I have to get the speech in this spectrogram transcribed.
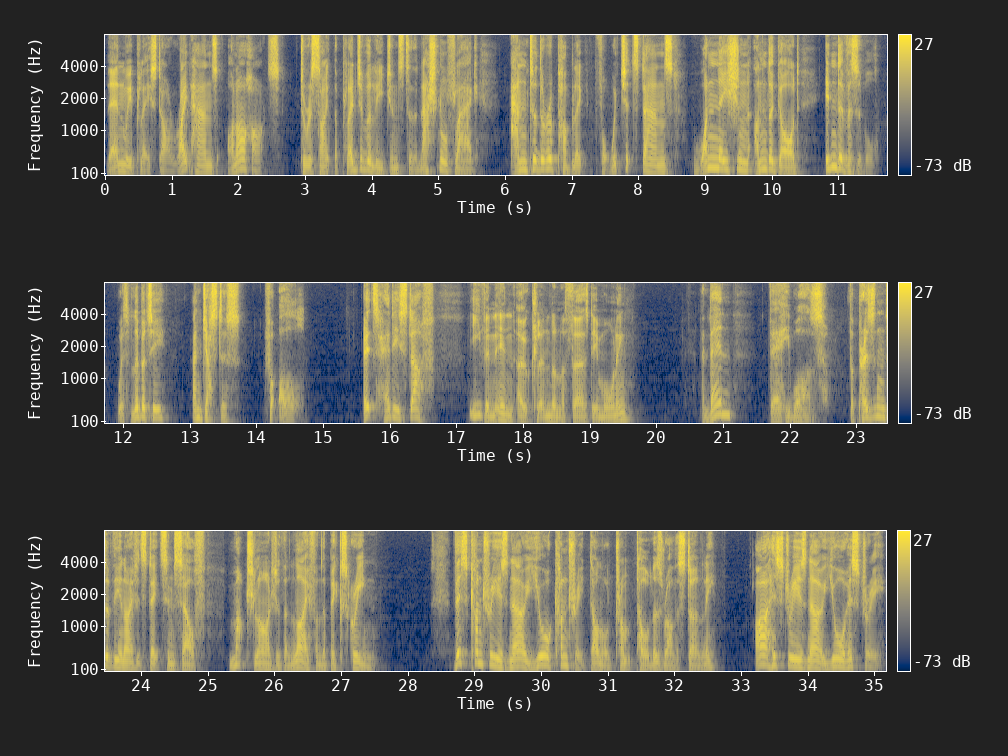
Then we placed our right hands on our hearts to recite the Pledge of Allegiance to the national flag and to the Republic for which it stands, one nation under God, indivisible, with liberty and justice for all. It's heady stuff, even in Oakland on a Thursday morning. And then there he was, the President of the United States himself, much larger than life on the big screen, this country is now your country, Donald Trump told us rather sternly. Our history is now your history,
